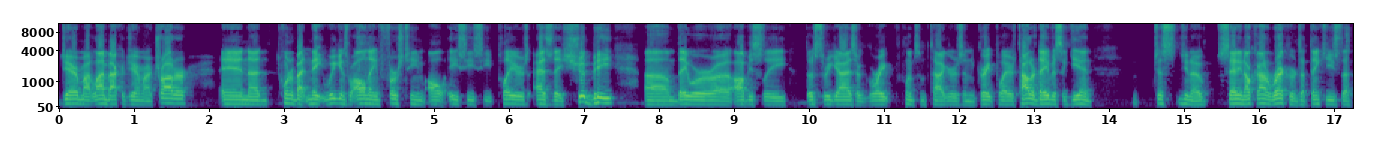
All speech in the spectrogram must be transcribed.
Jeremiah linebacker Jeremiah Trotter, and uh, cornerback Nate Wiggins were all named first team All ACC players, as they should be. Um, they were uh, obviously those three guys are great Clemson Tigers and great players. Tyler Davis again, just you know setting all kind of records. I think he's the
